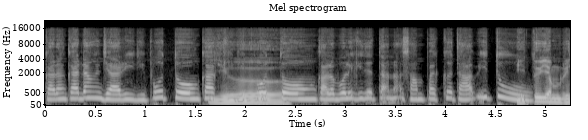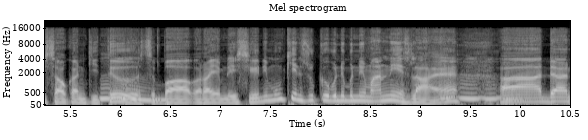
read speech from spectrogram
kadang-kadang jari dipotong, kaki yeah. dipotong. Kalau boleh kita tak nak sampai ke tahap itu. Itu yang merisaukan kita mm-hmm. sebab rakyat Malaysia ni mungkin suka benda-benda manis lah eh. Mm-hmm. Uh, dan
